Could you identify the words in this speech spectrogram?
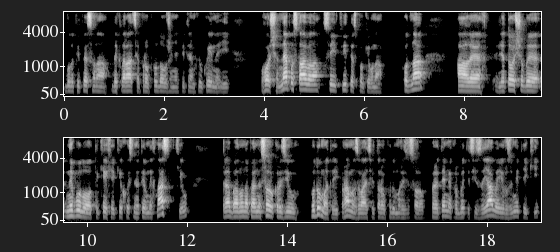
була підписана декларація про продовження підтримки України. І Угорщина не поставила свій підпис, поки вона одна. Але для того, щоб не було таких якихось негативних наслідків, треба, ну, напевне, 40 разів подумати. І програма називається Вівторок подумай разів 40, перед тим, як робити ці заяви і розуміти, які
